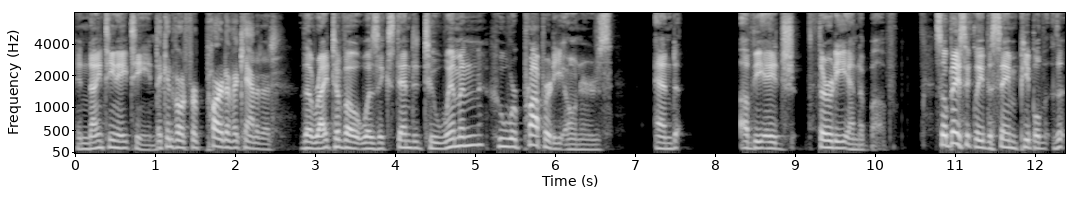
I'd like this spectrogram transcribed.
In 1918, They can vote for part of a candidate. the right to vote was extended to women who were property owners and of the age 30 and above. So basically, the same people. th-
